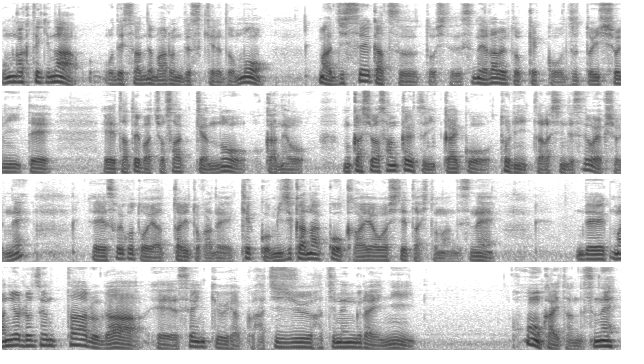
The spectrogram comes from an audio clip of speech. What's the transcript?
音楽的なお弟子さんでもあるんですけれども、まあ、実生活としてですねラベルと結構ずっと一緒にいて、えー、例えば著作権のお金を昔は3ヶ月に1回こう取りに行ったらしいんですねお役所にね、えー、そういうことをやったりとかね結構身近なこう会話をしてた人なんですね。でマニュエル・ロゼンタールが、えー、1988年ぐらいに本を書いたんですね。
